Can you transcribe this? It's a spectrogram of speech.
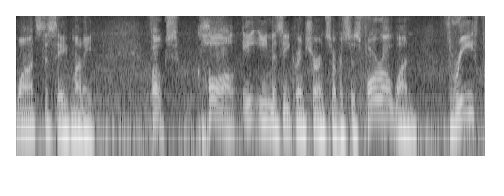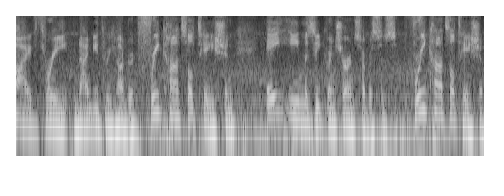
wants to save money. Folks, call AE Mazika Insurance Services 401 353 9300. Free consultation. AE Mazika Insurance Services. Free consultation.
